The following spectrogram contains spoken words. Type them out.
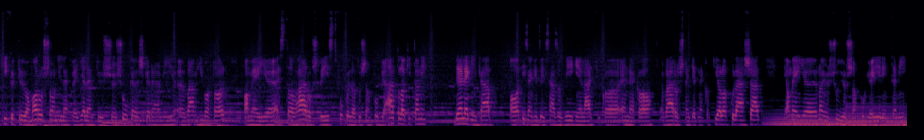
kikötő a Maroson, illetve egy jelentős sókereskedelmi vámhivatal, amely ezt a városrészt fokozatosan fogja átalakítani, de leginkább a 19. század végén látjuk a, ennek a városnegyednek a kialakulását, amely nagyon súlyosan fogja érinteni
